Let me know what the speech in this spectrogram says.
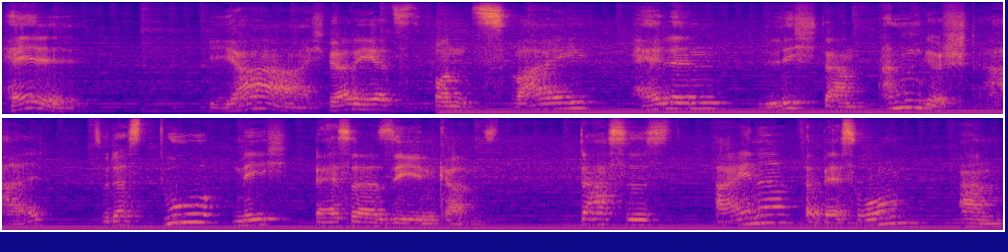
hell. Ja, ich werde jetzt von zwei hellen Lichtern angestrahlt, sodass du mich besser sehen kannst. Das ist eine Verbesserung an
